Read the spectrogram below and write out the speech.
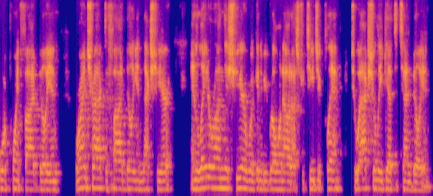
4.5 billion. We're on track to 5 billion next year. And later on this year, we're going to be rolling out our strategic plan to actually get to 10 billion.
